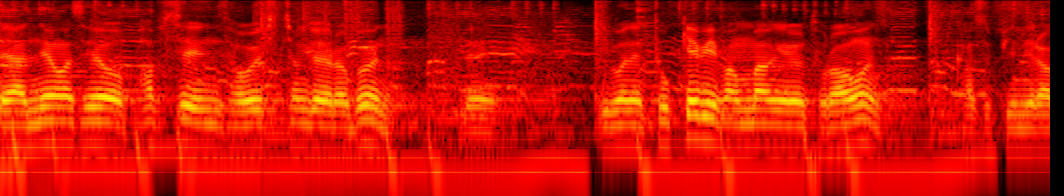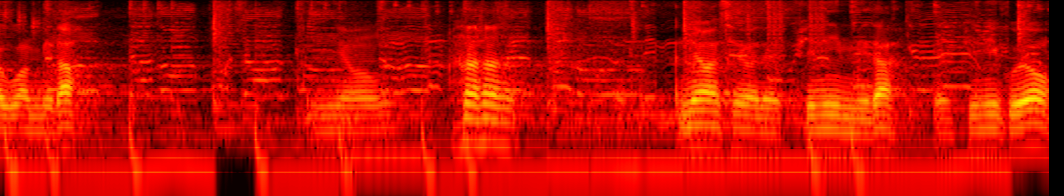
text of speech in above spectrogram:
네 안녕하세요. Pops in Seoul 시청자 여러분. 네 이번에 도깨비 방망이로 돌아온 가수 VIINI라고 합니다. 안녕. 안녕하세요. 네 VIINI입니다. 네 VIINI고요.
